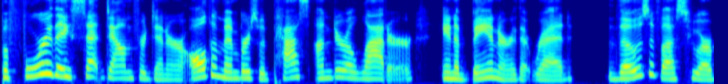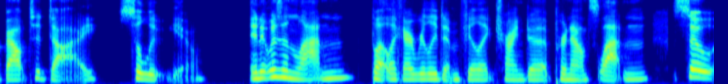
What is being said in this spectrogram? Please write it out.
before they sat down for dinner, all the members would pass under a ladder and a banner that read, Those of us who are about to die salute you. And it was in Latin, but like I really didn't feel like trying to pronounce Latin. So,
